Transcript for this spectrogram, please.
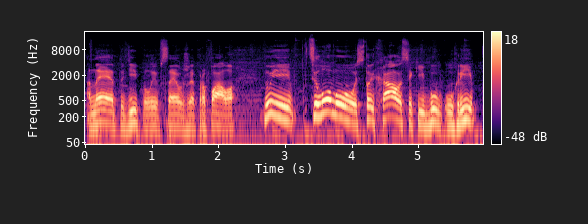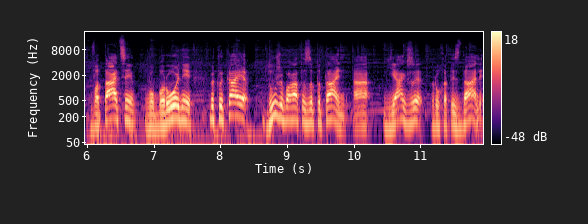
а не тоді, коли все вже пропало. Ну і в цілому, ось той хаос, який був у грі в атаці, в обороні, викликає дуже багато запитань. А як же рухатись далі?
